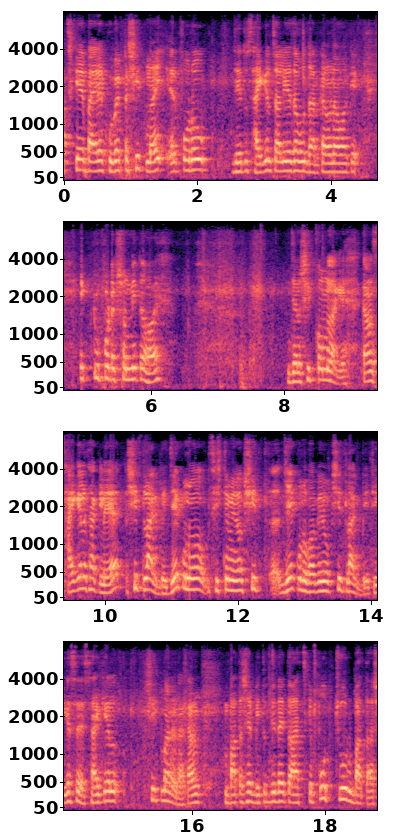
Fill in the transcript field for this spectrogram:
আজকে বাইরে খুব একটা শীত নাই, এরপরও যেহেতু সাইকেল চালিয়ে যাব, যার কারণে আমাকে একটু প্রোটেকশন নিতে হয়, যেন শীত কম লাগে। কারণ সাইকেলে থাকলে শীত লাগবে, যে কোনো সিস্টেমে হোক শীত, যে কোনোভাবে হোক শীত লাগবে ঠিক আছে? সাইকেল শীত মানে না, কারণ বাতাসের ভিতর দিয়ে তো আজকে প্রচুর বাতাস।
